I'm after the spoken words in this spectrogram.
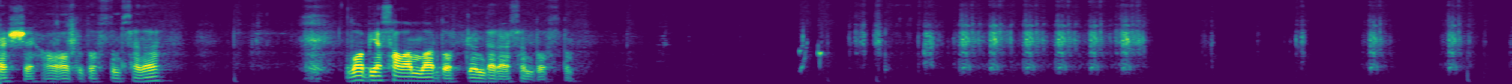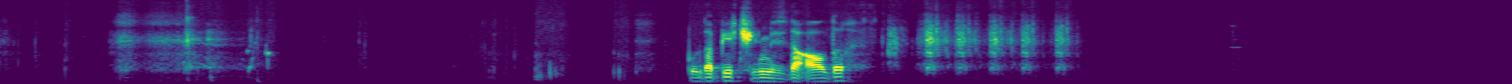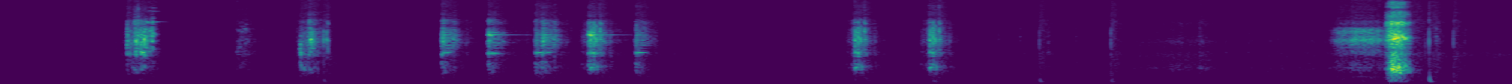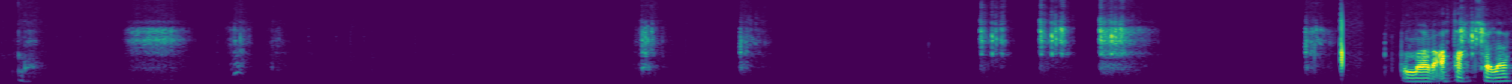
Qəşəng halaldır dostum sənə. Lobiyə salamlar dost göndərərsən dostum. Burada bir kilimizi də aldıq. Bunlar atak düşələ.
